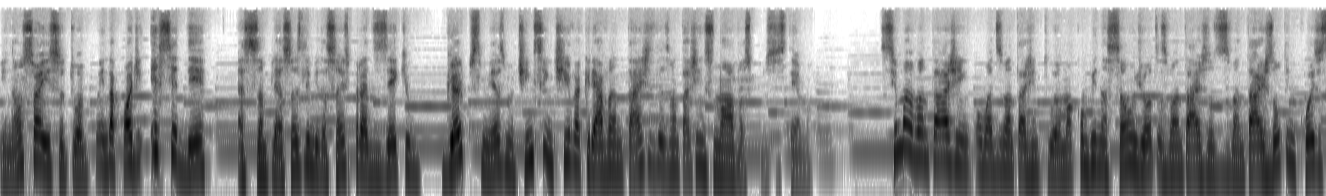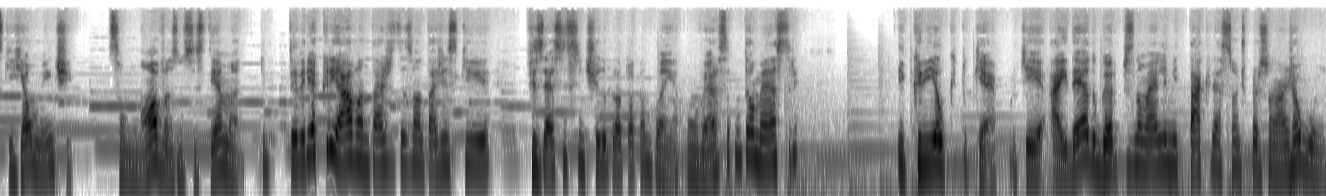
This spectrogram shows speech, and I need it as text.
E não só isso, tu ainda pode exceder essas ampliações e limitações para dizer que o GURPS mesmo te incentiva a criar vantagens e desvantagens novas para o sistema. Se uma vantagem ou uma desvantagem tua é uma combinação de outras vantagens ou desvantagens, ou tem coisas que realmente são novas no sistema, tu deveria criar vantagens e desvantagens que fizessem sentido para tua campanha. Conversa com teu mestre e cria o que tu quer, porque a ideia do GURPS não é limitar a criação de personagem algum,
